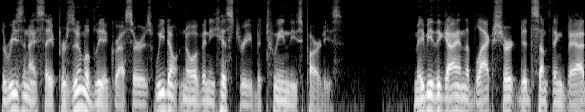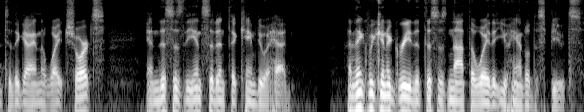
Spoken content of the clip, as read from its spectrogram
The reason I say presumably aggressor is we don't know of any history between these parties. Maybe the guy in the black shirt did something bad to the guy in the white shorts, and this is the incident that came to a head. I think we can agree that this is not the way that you handle disputes.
